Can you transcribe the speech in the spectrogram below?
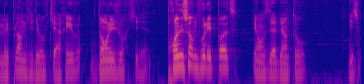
mais plein de vidéos qui arrivent dans les jours qui viennent. Prenez soin de vous, les potes, et on se dit à bientôt. Bisous.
